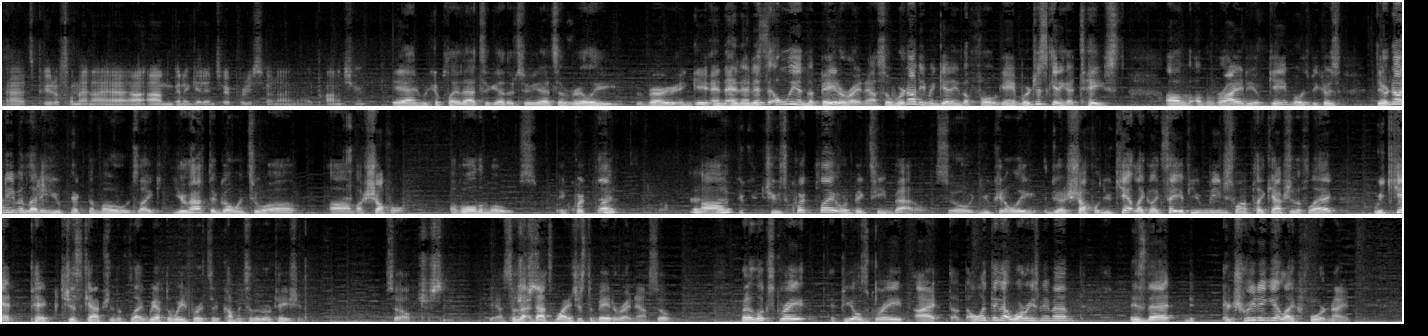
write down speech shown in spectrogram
that's beautiful man I, I i'm gonna get into it pretty soon i, I promise you yeah, and we could play that together too. Yeah, it's a really very engaged, and, and and it's only in the beta right now, so we're not even getting the full game. We're just getting a taste of, of a variety of game modes because they're not even letting you pick the modes. Like you have to go into a um, a shuffle of all the modes in quick play. Mm-hmm. Uh, you can choose quick play or big team battle. So you can only do a shuffle. You can't like like say if you me just want to play capture the flag, we can't pick just capture the flag. We have to wait for it to come into the rotation. So interesting. Yeah, so that, that's why it's just a beta right now. So, but it looks great. It feels great. I the only thing that worries me, man, is that they're treating it like Fortnite.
